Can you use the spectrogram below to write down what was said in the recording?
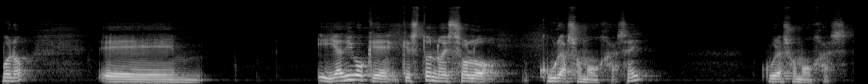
Bueno, eh, y ya digo que, esto no es solo curas o monjas, ¿eh? Curas o monjas,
